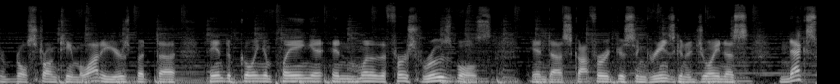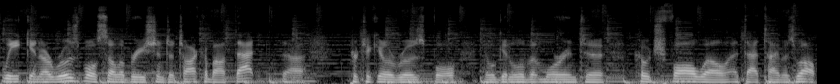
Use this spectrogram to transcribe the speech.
a real strong team a lot of years, but uh, they ended up going and playing in one of the first Rose Bowls. And uh, Scott Ferguson Green is going to join us next week in our Rose Bowl celebration to talk about that uh, particular Rose Bowl. And we'll get a little bit more into Coach Folwell at that time as well.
